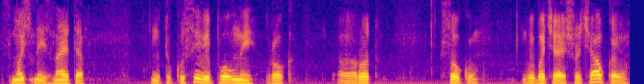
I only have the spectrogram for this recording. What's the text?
смачний, знаєте, от укусив і повний рок, рот соку. Вибачаю, що чавкаю.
